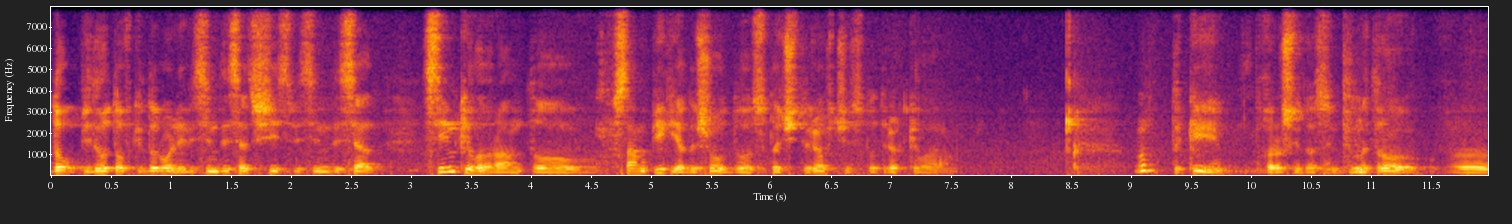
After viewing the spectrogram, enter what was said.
до підготовки до ролі 86-87 кг, то в сам пік я дійшов до 104 чи 103 кг. Ну, такий хороший досвід. Дмитро в-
